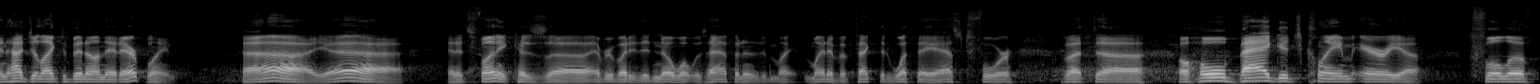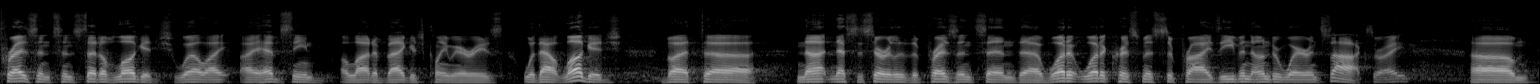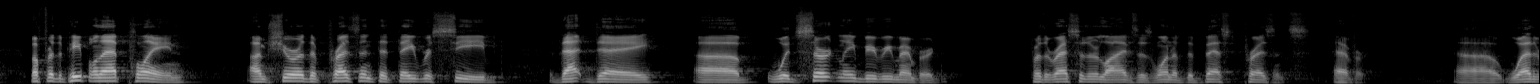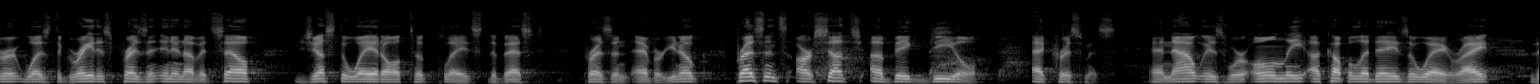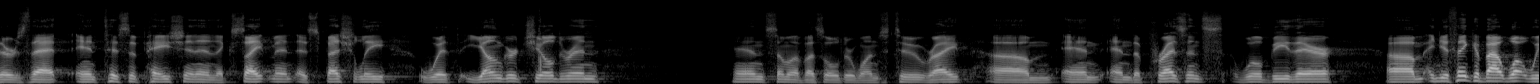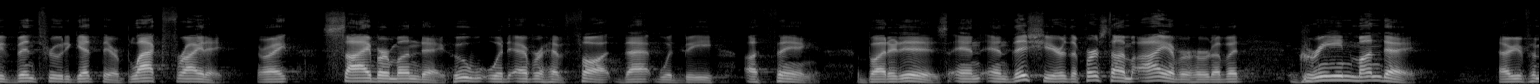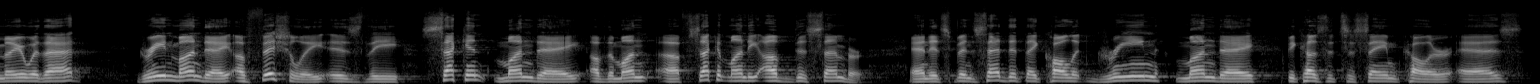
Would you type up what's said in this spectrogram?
And how'd you like to have been on that airplane? Ah, yeah. And it's funny because uh, everybody didn't know what was happening. It might, might have affected what they asked for. But uh, a whole baggage claim area full of presents instead of luggage. Well, I, I have seen a lot of baggage claim areas without luggage, but uh, not necessarily the presents. And uh, what, a, what a Christmas surprise, even underwear and socks, right? Um, but for the people in that plane, I'm sure the present that they received that day uh, would certainly be remembered for the rest of their lives as one of the best presents ever. Uh, whether it was the greatest present in and of itself, just the way it all took place, the best present ever. You know, presents are such a big deal at Christmas and now is we're only a couple of days away, right? There's that anticipation and excitement, especially with younger children and some of us older ones too, right? Um, and, and the presents will be there. Um, and you think about what we've been through to get there Black Friday, right? Cyber Monday. Who would ever have thought that would be a thing? But it is. And, and this year, the first time I ever heard of it, Green Monday. Are you familiar with that? Green Monday officially is the second Monday of the month, uh, second Monday of December, and it's been said that they call it Green Monday because it's the same color as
